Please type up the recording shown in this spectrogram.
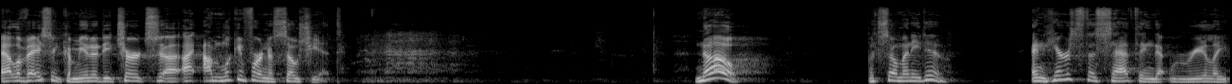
Elevation Community Church, uh, I, I'm looking for an associate. No, but so many do. And here's the sad thing that really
